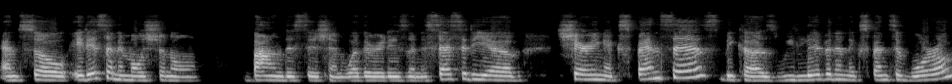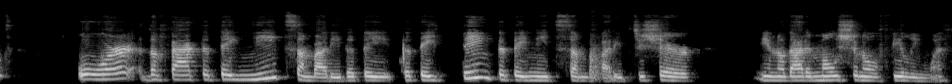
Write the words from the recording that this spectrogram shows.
and so it is an emotional bound decision. Whether it is a necessity of sharing expenses because we live in an expensive world or the fact that they need somebody that they that they think that they need somebody to share you know that emotional feeling with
